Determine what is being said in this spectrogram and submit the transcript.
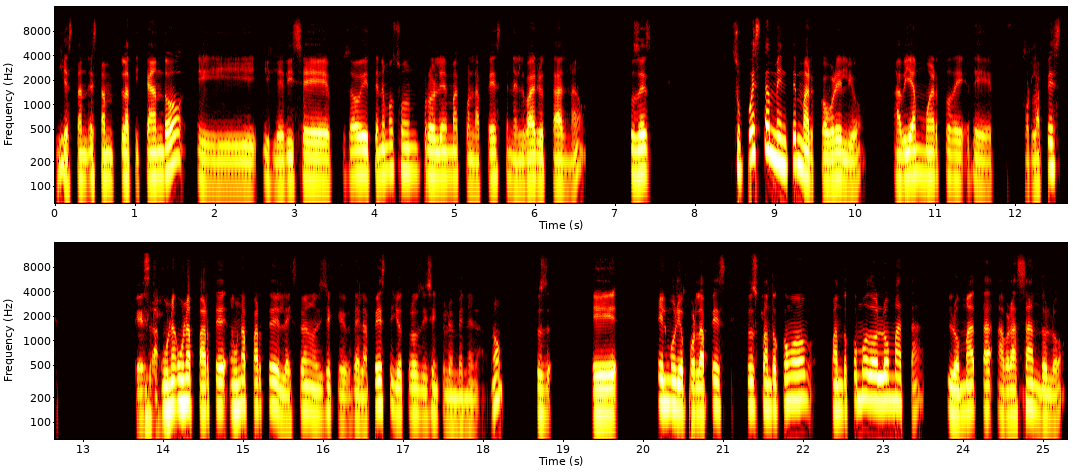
Y están, están platicando y, le dice, pues hoy tenemos un problema con la peste en el barrio tal, ¿no? Entonces, supuestamente Marco Aurelio había muerto de, pues, por la peste, una, una, parte, una parte de la historia nos dice que de la peste y otros dicen que lo envenenaron, ¿no? Entonces, eh, él murió por la peste. Entonces, cuando, como, cuando Cómodo lo mata, lo mata abrazándolo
